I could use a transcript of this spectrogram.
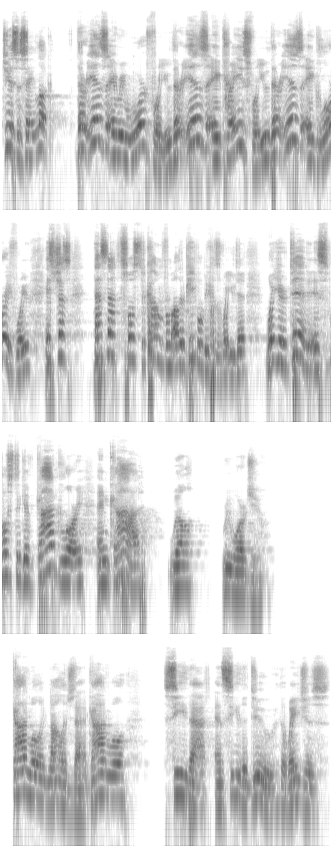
jesus is saying look there is a reward for you. There is a praise for you. There is a glory for you. It's just that's not supposed to come from other people because of what you did. What you did is supposed to give God glory, and God will reward you. God will acknowledge that. God will see that and see the due, the wages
